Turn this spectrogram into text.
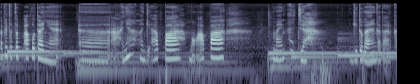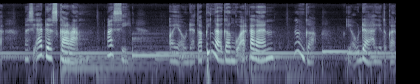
Tapi tetap aku tanya e, Anya lagi apa? Mau apa main aja. Gitu kan kata Arka. Masih ada sekarang. Masih. Oh ya udah. Tapi nggak ganggu Arka kan? Enggak ya udah gitu kan.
